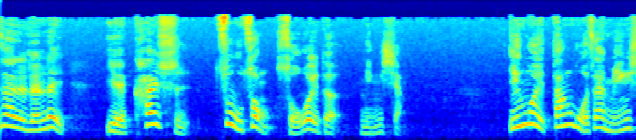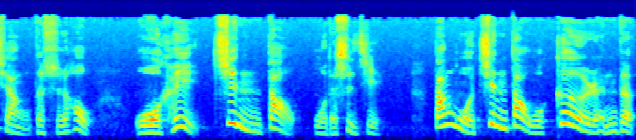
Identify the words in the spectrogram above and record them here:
在的人类也开始注重所谓的冥想，因为当我在冥想的时候，我可以进到我的世界。当我进到我个人的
